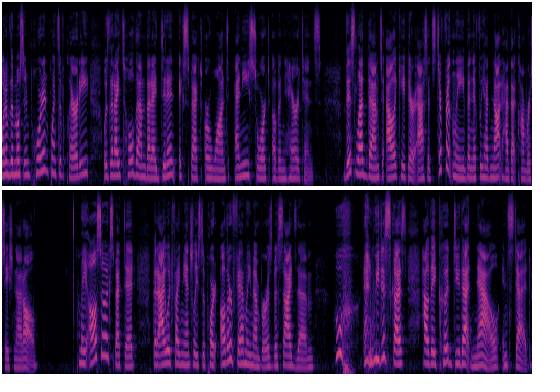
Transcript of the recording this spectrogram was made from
One of the most important points of clarity was that I told them that I didn't expect or want any sort of inheritance. This led them to allocate their assets differently than if we had not had that conversation at all. They also expected that I would financially support other family members besides them. Whew, and we discussed how they could do that now instead.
